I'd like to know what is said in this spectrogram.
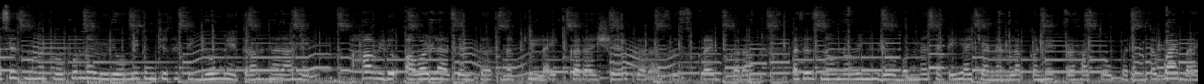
असेच महत्त्वपूर्ण व्हिडिओ मी तुमच्यासाठी घेऊन येत राहणार आहे. हा व्हिडिओ आवडला असेल तर नक्की लाईक करा शेअर करा सबस्क्राईब करा. असेच नवनवीन व्हिडिओ बघण्यासाठी ह्या चॅनलला कनेक्ट राहा. तोपर्यंत बाय बाय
